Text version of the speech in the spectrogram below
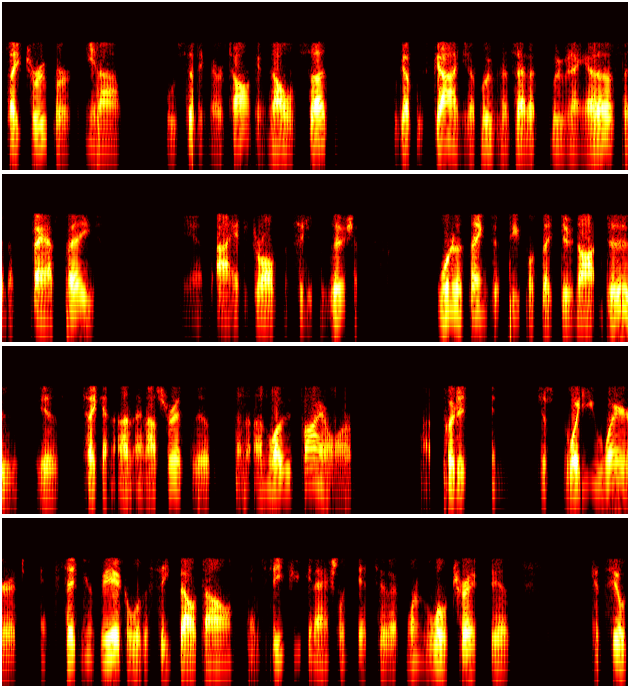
state trooper, and he and I were sitting there talking, and all of a sudden, we got this guy, you know, moving us at moving at us in a fast pace, and I had to draw from the city position. One of the things that people they do not do is take an and I stress this an unloaded firearm, uh, put it in just the way you wear it, and sit in your vehicle with a seatbelt on, and see if you can actually get to it. One of the little tricks is concealed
